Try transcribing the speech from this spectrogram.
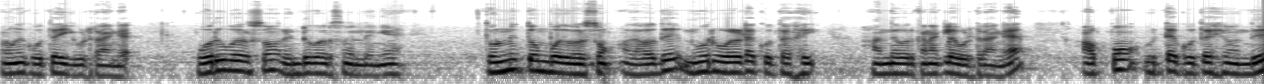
அவங்க குத்தகைக்கு விட்றாங்க. ஒரு வருஷம் ரெண்டு வருஷம் இல்லைங்க. தொண்ணூத்தொம்பது வருஷம் அதாவது நூறு வருட குத்தகை அந்த ஒரு கணக்கில் விட்டுறாங்க. அப்போ விட்ட குத்தகை வந்து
